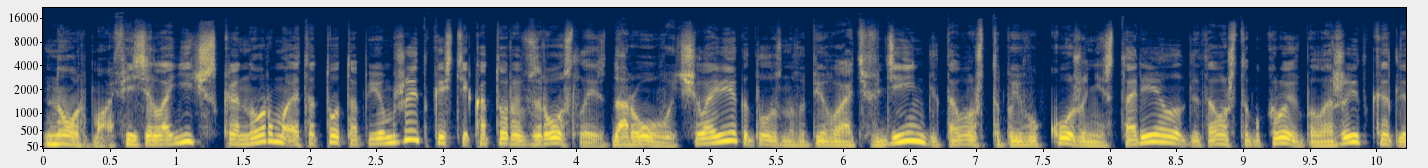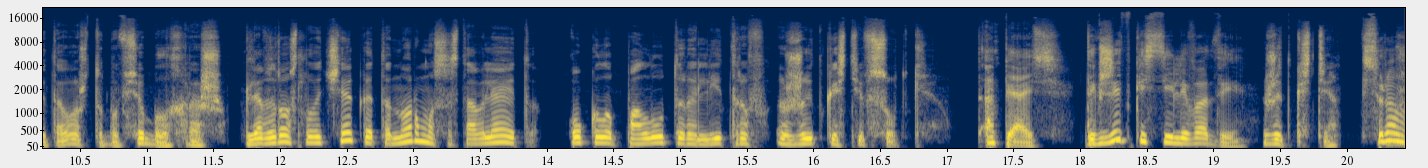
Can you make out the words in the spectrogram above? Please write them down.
норма. Физиологическая норма – это тот объем жидкости, который взрослый, здоровый человек должен выпивать в день для того, чтобы его кожа не старела, для того, чтобы кровь была жидкая, для того, чтобы все было хорошо. Для взрослого человека эта норма составляет около полутора литров жидкости в сутки. Опять. Так жидкости или воды? Жидкости. Все равно,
